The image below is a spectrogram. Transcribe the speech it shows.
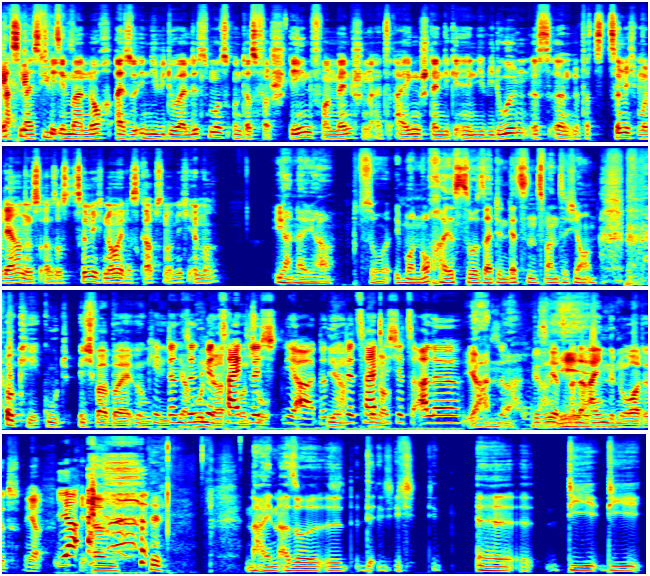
Das heißt hier immer noch, also Individualismus und das Verstehen von Menschen als eigenständige Individuen ist äh, was ziemlich modernes, also ist ziemlich neu, das gab es noch nicht immer. Ja, naja, so immer noch heißt so seit den letzten 20 Jahren. Okay, gut. Ich war bei irgendwie Okay, dann sind wir zeitlich, so. ja, dann Ja, sind wir zeitlich genau. jetzt alle. Ja, na. Wir sind jetzt alle Nein. eingenordet, ja. Ja, ähm, nein, also äh, die- ich, äh, die, die,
